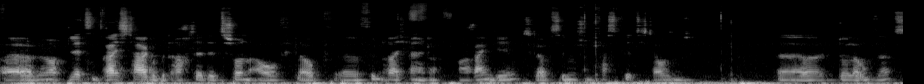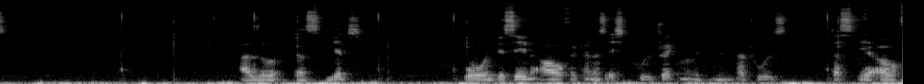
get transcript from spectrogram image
äh, wenn man die letzten 30 Tage betrachtet, jetzt schon auf, ich glaube, äh, 35 kann ich mal reingehen. Ich glaube, es sind schon fast 40.000 äh, Dollar Umsatz. Also das wird. Und wir sehen auch, wir können das echt cool tracken mit ein paar Tools, dass wir auch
